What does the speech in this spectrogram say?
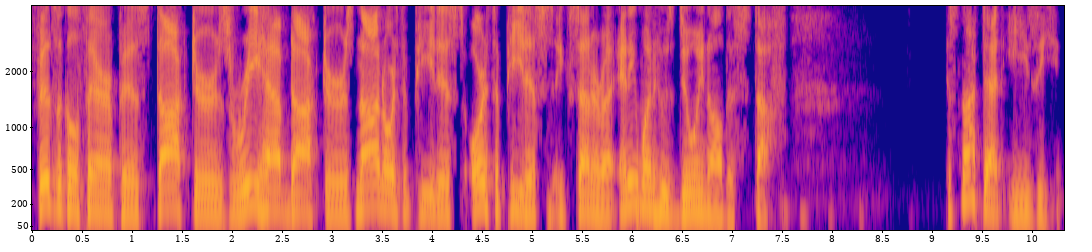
physical therapists, doctors, rehab doctors, non-orthopedists, orthopedists, etc. Anyone who's doing all this stuff. It's not that easy.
